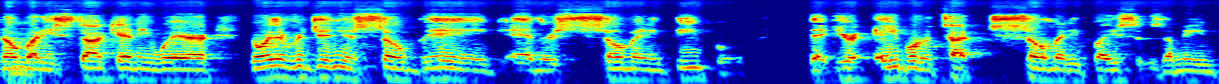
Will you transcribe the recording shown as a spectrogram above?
Nobody's mm. stuck anywhere. Northern Virginia is so big, and there's so many people that you're able to touch so many places. I mean,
